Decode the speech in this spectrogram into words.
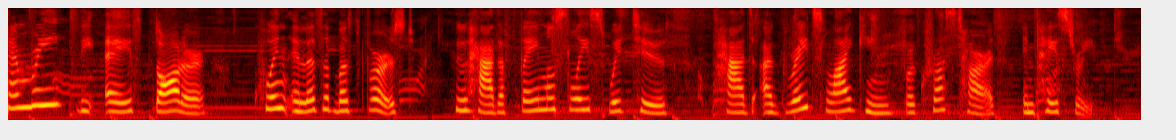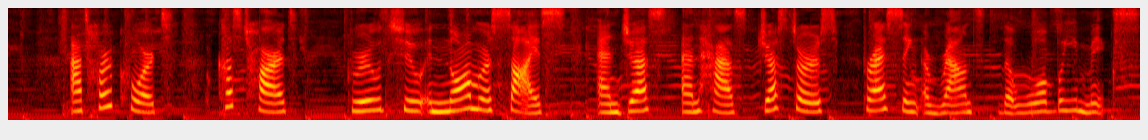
Henry VIII's daughter, Queen Elizabeth I, who had a famously sweet tooth, had a great liking for custard in pastry. At her court, custard grew to enormous size and just and has jesters pressing around the wobbly mix.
